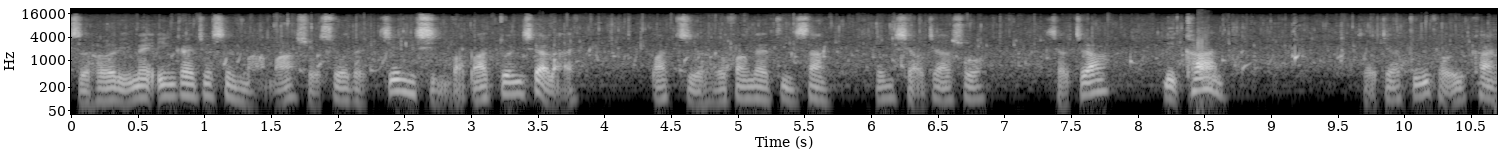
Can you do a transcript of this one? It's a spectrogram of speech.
纸盒里面应该就是妈妈所说的惊喜。爸爸蹲下来，把纸盒放在地上，跟小佳说：“小佳，你看。”小佳低头一看，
